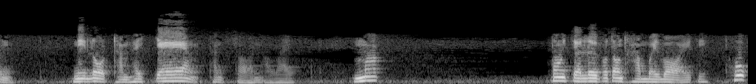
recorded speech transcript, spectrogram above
ญนิโรธทำให้แจ้งท่านสอนเอาไว้มักต้องเจริญก็ต้องทำบ่อยๆสิทุก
